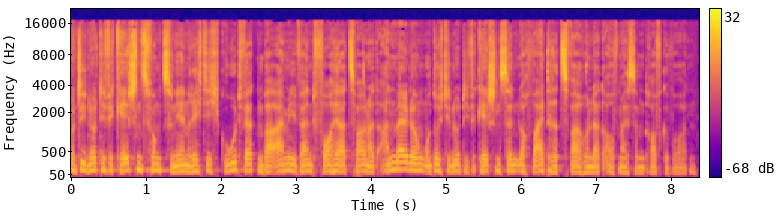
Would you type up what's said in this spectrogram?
Und die Notifications funktionieren richtig gut. Wir hatten bei einem Event vorher 200 Anmeldungen und durch die Notifications sind noch weitere 200 aufmerksam drauf geworden.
